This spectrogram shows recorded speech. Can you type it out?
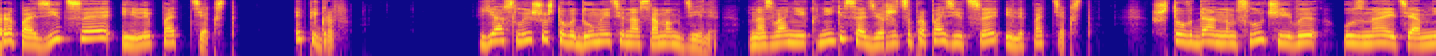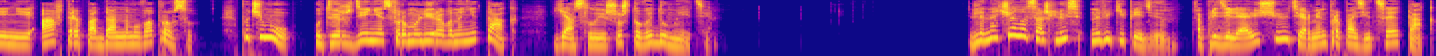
Пропозиция или подтекст. Эпиграф. Я слышу, что вы думаете на самом деле. В названии книги содержится пропозиция или подтекст. Что в данном случае вы узнаете о мнении автора по данному вопросу? Почему утверждение сформулировано не так? Я слышу, что вы думаете. Для начала сошлюсь на Википедию, определяющую термин «пропозиция» так.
